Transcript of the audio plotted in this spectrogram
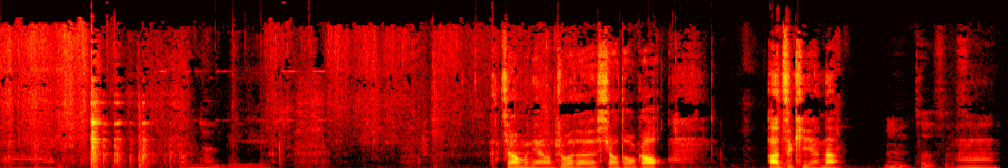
ら。はい。こんなんです。丈母娘做的小豆糕阿兹基やな。うんそうそうう。ん。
